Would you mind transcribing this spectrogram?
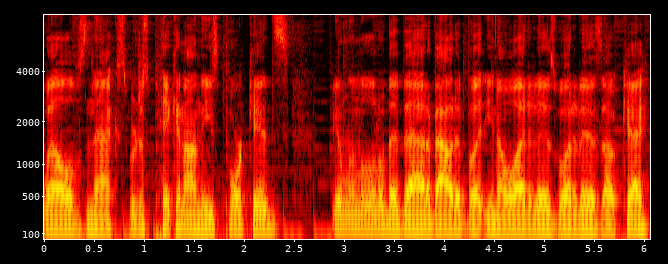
12s next. We're just picking on these poor kids feeling a little bit bad about it but you know what? It is what it is okay?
